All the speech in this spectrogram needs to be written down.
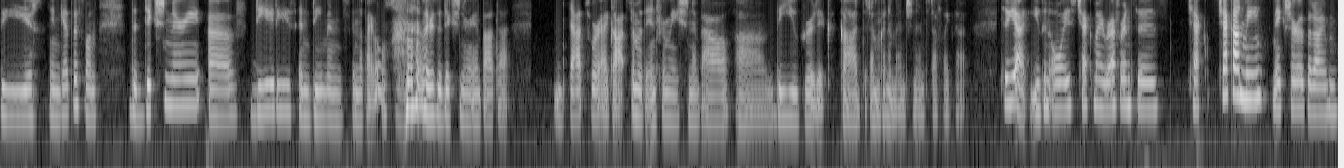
the, and get this one, the Dictionary of Deities and Demons in the Bible. There's a dictionary about that that's where I got some of the information about um, the Ugaritic God that I'm going to mention and stuff like that. So yeah, you can always check my references, check check on me, make sure that I'm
